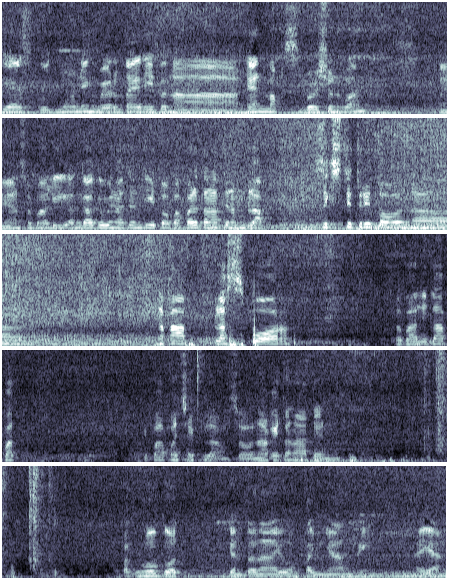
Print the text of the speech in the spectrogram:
yes. Good morning. Meron tayo dito na NMAX version 1. Ayan, so bali, ang gagawin natin dito, papalitan natin ng block. 63 to na naka plus 4. So bali, dapat ipapacheck lang. So nakita natin, pag hugot, ganito na yung kanyang ring. Ayan.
